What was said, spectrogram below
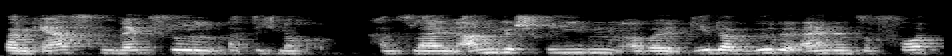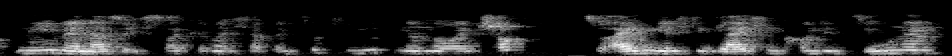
beim ersten Wechsel hatte ich noch Kanzleien angeschrieben, aber jeder würde einen sofort nehmen. Also ich sage immer, ich habe in fünf Minuten einen neuen Job zu eigentlich den gleichen Konditionen.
